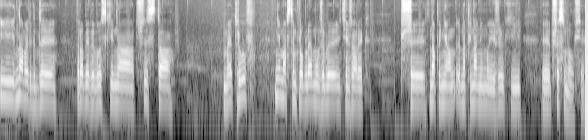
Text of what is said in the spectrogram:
i nawet gdy robię wywózki na 300 metrów, nie ma z tym problemu, żeby ciężarek przy napina- napinaniu mojej żyłki y, przesunął się.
